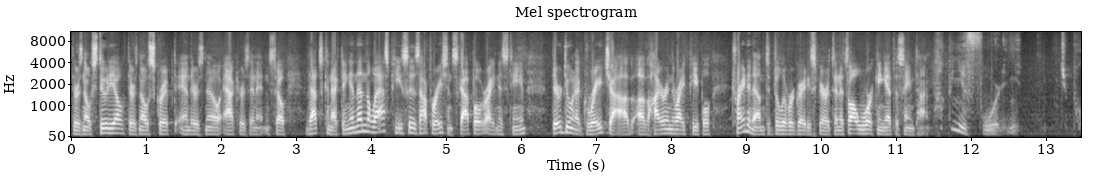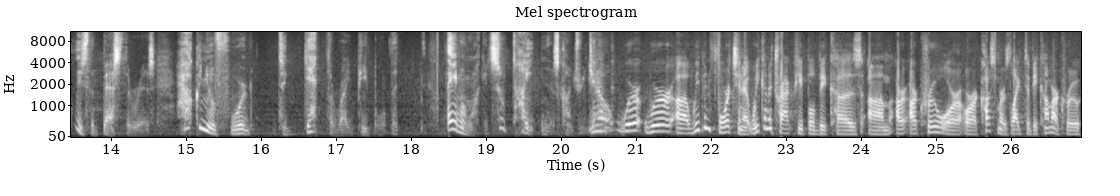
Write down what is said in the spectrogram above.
There's no studio, there's no script, and there's no actors in it. And so that's connecting. And then the last piece is operations. Scott Boatwright and his team, they're doing a great job of hiring the right people, training them to deliver a great experience, and it's all working at the same time. How can you afford it? Chipotle's the best there is. How can you afford to get the right people that labor market's so tight in this country. You know, we're, we're, uh, we've been fortunate. We can attract people because um, our, our crew or, or our customers like to become our crew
